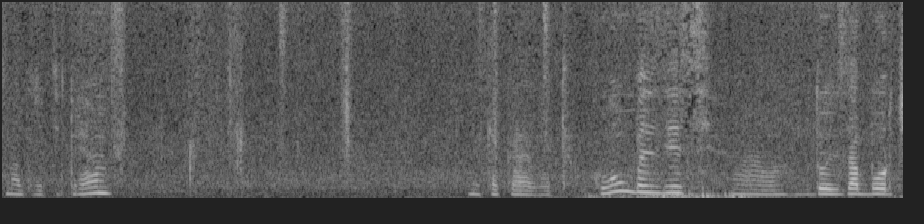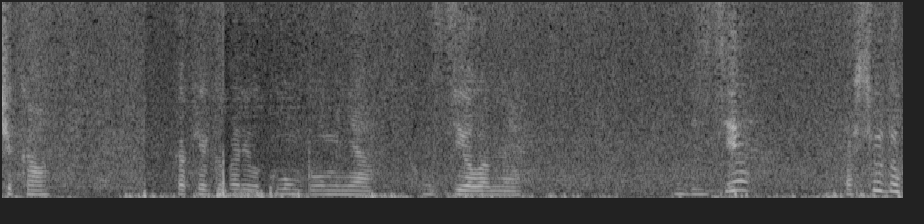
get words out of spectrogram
Смотрите, прям вот такая вот клумба здесь а, вдоль заборчика. Как я говорила, клумбы у меня сделаны везде, повсюду,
